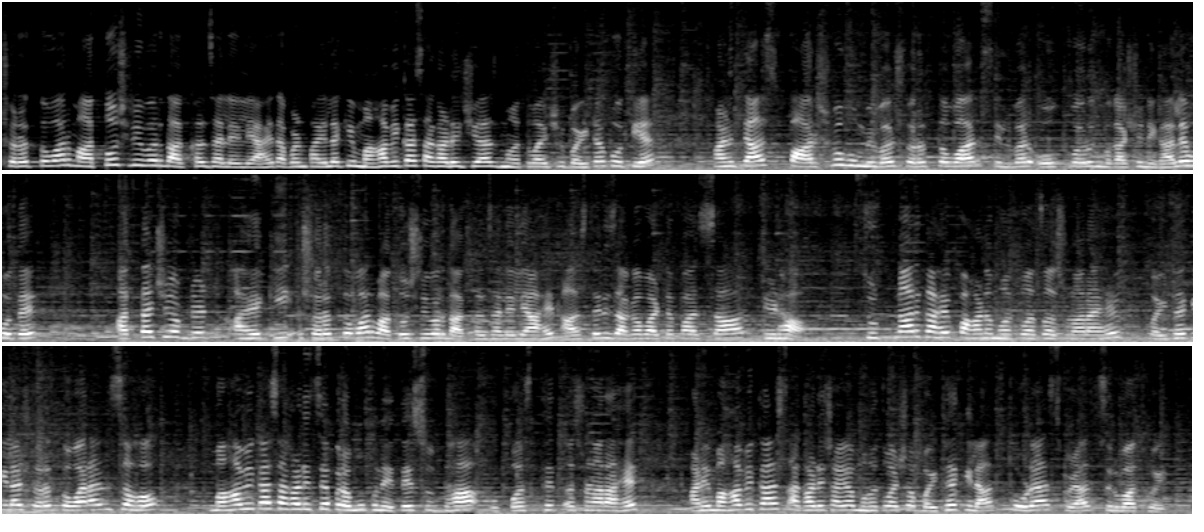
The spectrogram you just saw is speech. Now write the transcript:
शरद पवार मातोश्रीवर दाखल झालेले आहेत. आपण पाहिलं की महाविकास आघाडीची आज महत्वाची बैठक होतीये आणि त्याच पार्श्वभूमीवर शरद पवार सिल्वर ओकवरून मगाशी निघाले होते. आत्ताची अपडेट आहे की शरद पवार मातोश्रीवर दाखल झालेले आहेत. आज तरी जागा वाटपाचा तिढा सुटणार का हे पाहणं महत्त्वाचं असणार आहे. बैठकीला शरद पवारांसह महाविकास आघाडीचे प्रमुख नेते सुद्धा उपस्थित असणार आहेत. आणि महाविकास आघाडीच्या या महत्त्वाच्या बैठकीला थोड्याच वेळात सुरुवात होईल.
